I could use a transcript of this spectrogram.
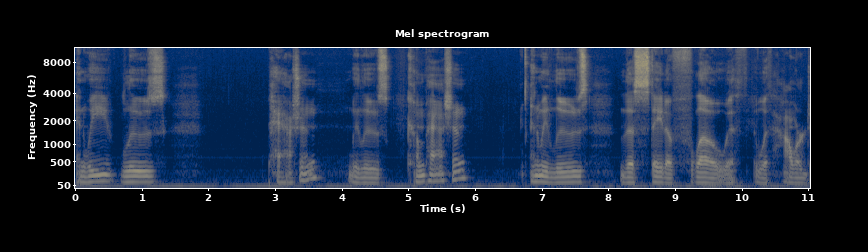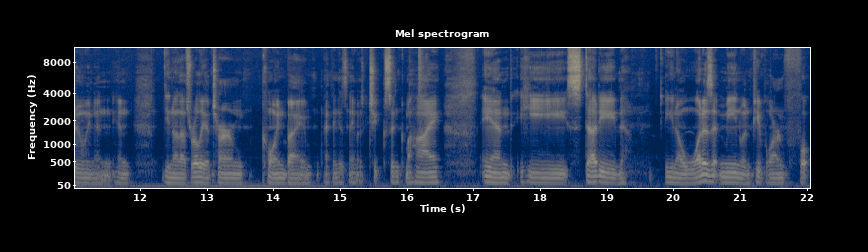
And we lose passion, we lose compassion, and we lose this state of flow with with how we're doing and, and you know that's really a term coined by I think his name is Csikszentmihalyi and he studied you know what does it mean when people are in fo-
